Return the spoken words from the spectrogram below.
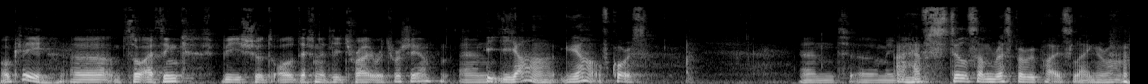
okay, uh, so I think we should all definitely try RetroShare and Yeah, yeah, of course. and uh, maybe I have still some Raspberry Pis lying around.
